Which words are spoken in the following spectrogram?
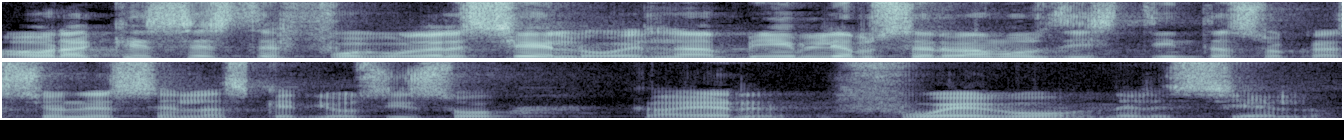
Ahora, ¿qué es este fuego del cielo? En la Biblia observamos distintas ocasiones en las que Dios hizo caer fuego del cielo.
